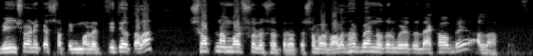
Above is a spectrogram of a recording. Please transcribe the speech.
green Swarnika shopping মলের তৃতীয় তলা শপ নাম্বার ষোলো সতেরো। তো, সবাই ভালো থাকবেন। নতুন ভিডিওতে দেখা হবে। আল্লাহ হাফেজ।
